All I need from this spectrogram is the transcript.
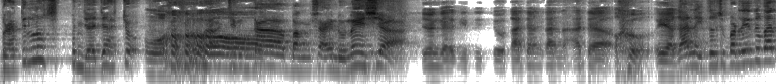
berarti lu penjajah cok nggak cinta bangsa Indonesia. Ya nggak gitu Cok. kadang kan ada oh ya kan itu seperti itu kan.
